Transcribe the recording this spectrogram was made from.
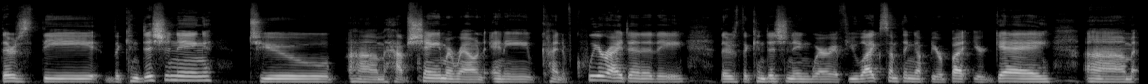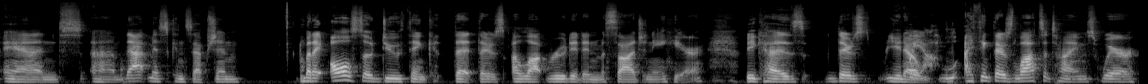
there's the the conditioning to um, have shame around any kind of queer identity. There's the conditioning where if you like something up your butt, you're gay, um, and um, that misconception. But I also do think that there's a lot rooted in misogyny here because there's, you oh, know, oh, yeah. I think there's lots of times where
